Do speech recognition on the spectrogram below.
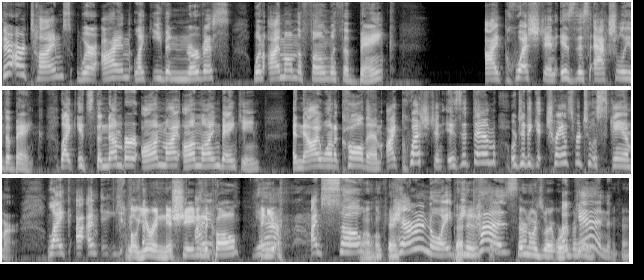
there are times where I'm like even nervous when I'm on the phone with a bank. I question, is this actually the bank? Like it's the number on my online banking, and now I want to call them. I question, is it them or did it get transferred to a scammer? Like I, I'm. Oh, you're initiating the I'm- call, yeah. and you're I'm so Well, okay. paranoid That is- because paranoid's the right word. hey, Again, okay.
